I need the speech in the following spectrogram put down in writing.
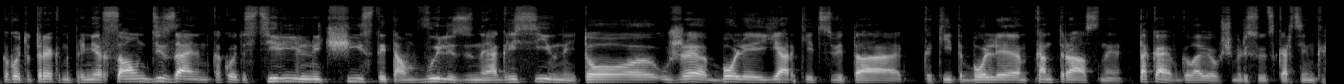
какой-то трек, например, саунд-дизайн какой-то стерильный, чистый, там, вылизанный, агрессивный, то уже более яркие цвета, какие-то более контрастные. Такая в голове, в общем, рисуется картинка.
